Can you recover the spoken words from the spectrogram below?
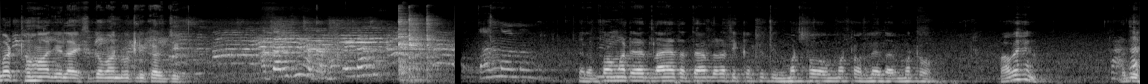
મઠ્ઠો હાજે લાવીશ ગવાની રોટલી કરજી. રમવા માટે લાયા હતા ચાર દાડાથી કરતી હતી મઠ્ઠો મઠ્ઠો લે તાર મઠ્ઠો ભાવે છે ને? હજી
